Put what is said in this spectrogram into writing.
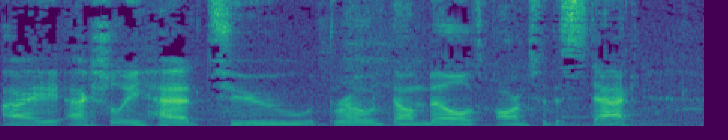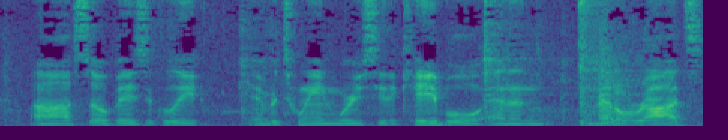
I actually had to throw dumbbells onto the stack. Uh, so basically in between where you see the cable and then the metal rods.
